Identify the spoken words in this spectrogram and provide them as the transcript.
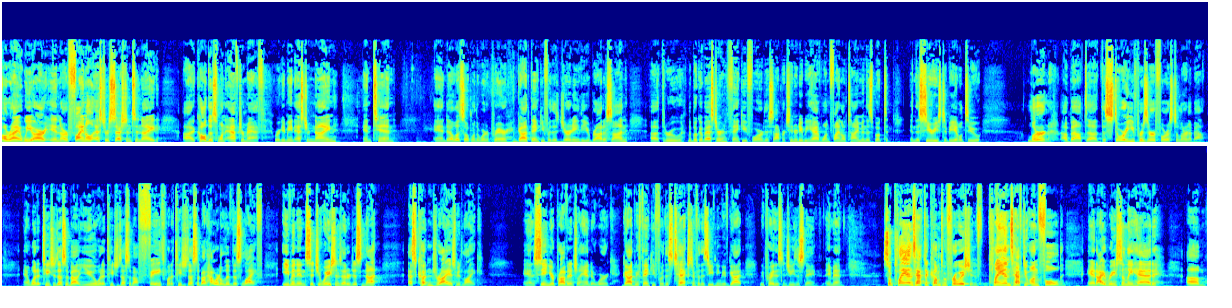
All right, we are in our final Esther session tonight. I called this one Aftermath. We're going to be in Esther 9 and 10. And uh, let's open with a word of prayer. God, thank you for this journey that you brought us on uh, through the book of Esther. Thank you for this opportunity we have one final time in this book, to, in this series, to be able to learn about uh, the story you've preserved for us to learn about. And what it teaches us about you, what it teaches us about faith, what it teaches us about how we're to live this life even in situations that are just not as cut and dry as we'd like. And seeing your providential hand at work. God, we thank you for this text and for this evening we've got. We pray this in Jesus' name. Amen. So, plans have to come to fruition, plans have to unfold. And I recently had um,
